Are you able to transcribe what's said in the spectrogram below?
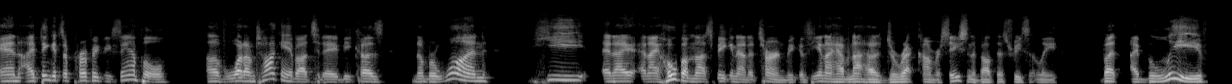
and i think it's a perfect example of what i'm talking about today because number one he and i and i hope i'm not speaking out of turn because he and i have not had a direct conversation about this recently but i believe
